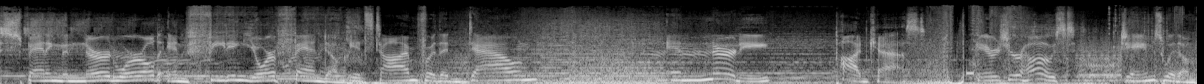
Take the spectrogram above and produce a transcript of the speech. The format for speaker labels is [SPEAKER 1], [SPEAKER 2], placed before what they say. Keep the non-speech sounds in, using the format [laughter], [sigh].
[SPEAKER 1] spanning the nerd world and feeding your fandom. It's time for the Down and Nerdy podcast. Here's your host, James Witham.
